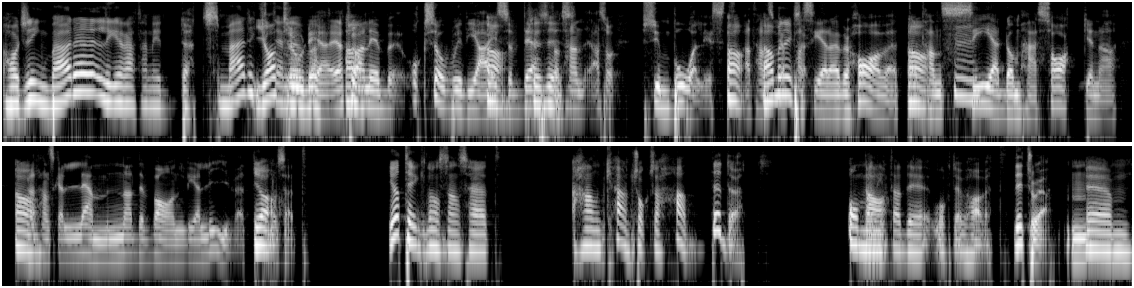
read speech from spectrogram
har ringbärare eller är det att han är dödsmärkt? Jag eller tror det. vad? Jag tror ja. han är också with the eyes Ja, of death. precis. Att han, alltså, symboliskt. Ja, Att han ja, ska exakt. passera över havet. Ja. Att han ser de här sakerna för att han ska lämna det vanliga livet. Ja. På något sätt. Jag tänker någonstans här att han kanske också hade dött om han Ja. inte hade åkt över havet. Det tror jag. Mm. Um,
